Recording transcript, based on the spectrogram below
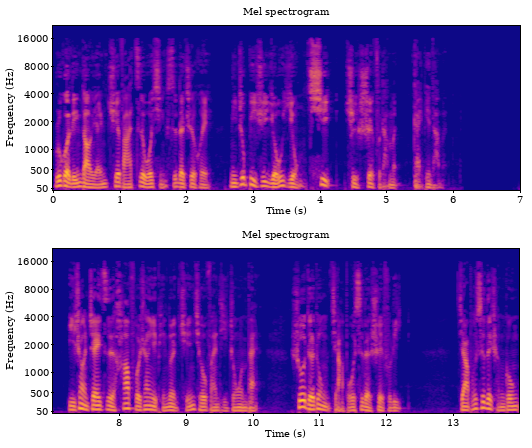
如果领导人缺乏自我省思的智慧，你就必须有勇气去说服他们、改变他们。以上摘自《哈佛商业评论》全球繁体中文版，说得动贾伯斯的说服力。贾伯斯的成功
